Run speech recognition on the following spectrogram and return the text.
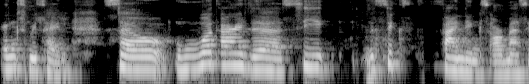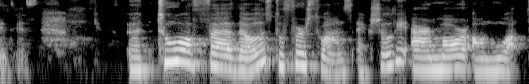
Thanks, Michelle. So what are the six findings or messages? Uh, two of uh, those, two first ones actually are more on what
